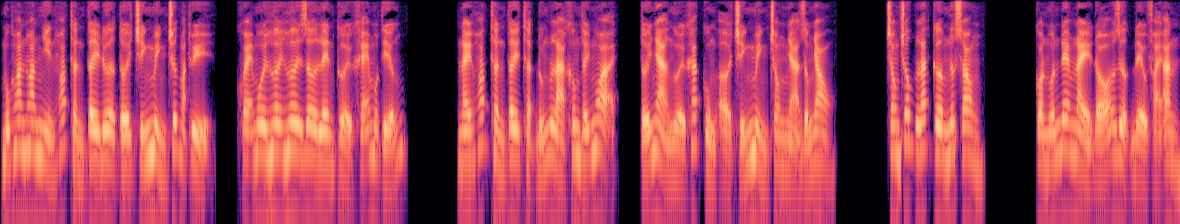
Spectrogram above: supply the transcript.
Mục hoan hoan nhìn Hoắc thần Tây đưa tới chính mình trước mặt thủy, khỏe môi hơi hơi dơ lên cười khẽ một tiếng. Này Hoắc thần Tây thật đúng là không thấy ngoại, tới nhà người khác cùng ở chính mình trong nhà giống nhau. Trong chốc lát cơm nước xong, còn muốn đem này đó dược đều phải ăn.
